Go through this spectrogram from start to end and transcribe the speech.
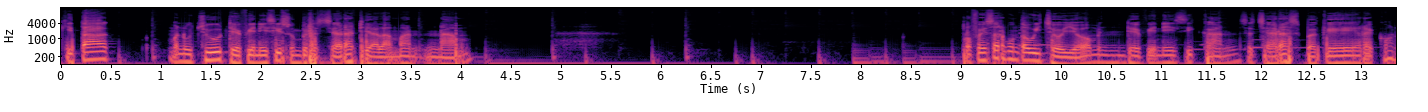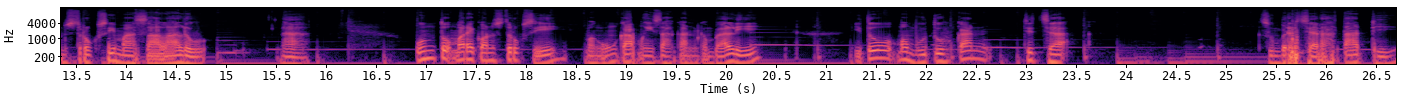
Kita menuju definisi sumber sejarah di halaman 6 Profesor Kunto Wijoyo mendefinisikan sejarah sebagai rekonstruksi masa lalu. Nah, untuk merekonstruksi, mengungkap, mengisahkan kembali, itu membutuhkan jejak sumber sejarah tadi.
